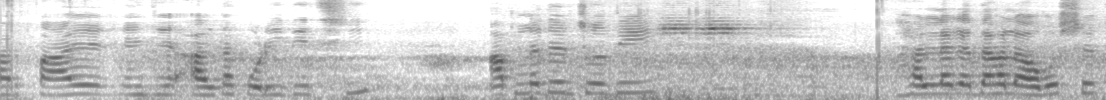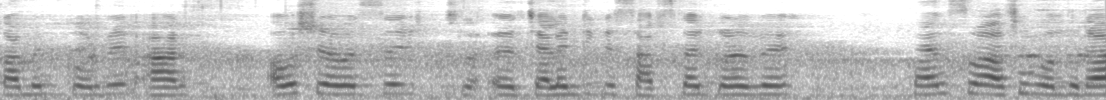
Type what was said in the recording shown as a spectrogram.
আর পায়ে এই যে আলতা পরিয়ে দিয়েছি। আপনাদের যদি ভালো লাগে তাহলে অবশ্যই কমেন্ট করবেন আর অবশ্যই অবশ্যই চ্যানেলটিকে সাবস্ক্রাইব করবে। থ্যাংকস ফর ওয়াচিং বন্ধুরা।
